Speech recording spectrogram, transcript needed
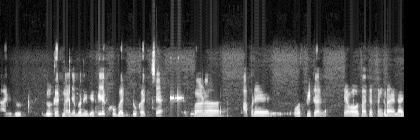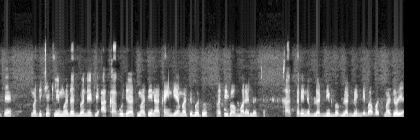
આજે દુર્ઘટના જે બની છે એ ખૂબ જ દુઃખદ છે. પણ આપણે હોસ્પિટલ સેવાઓ સાથે સંકળાયેલા છે. એમાંથી જેટલી મદદ બને એટલી આખા ગુજરાતમાંથી ને આખા ઇન્ડિયામાંથી બધો પ્રતિભાવ મળેલો છે. ખાસ કરીને બ્લડની, બ્લડ બેંકની બાબતમાં જોઈએ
